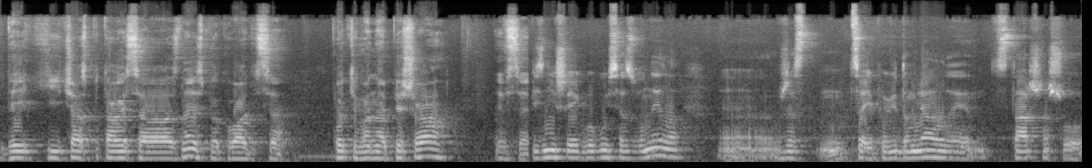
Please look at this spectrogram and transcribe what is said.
Деякий час питалися з нею спілкуватися, потім вона пішла і все. Пізніше, як бабуся дзвонила, е, вже це і повідомляли старша, що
